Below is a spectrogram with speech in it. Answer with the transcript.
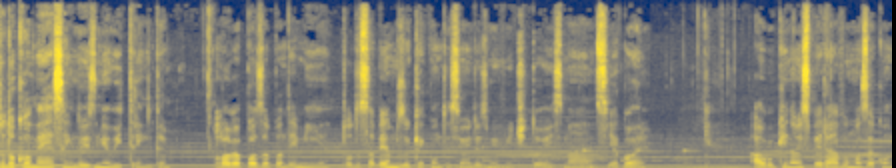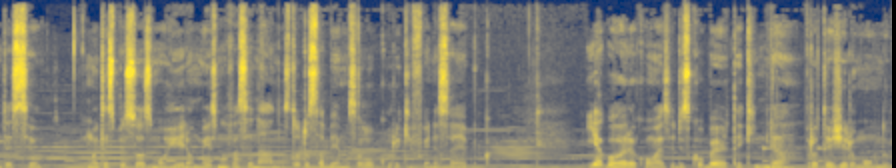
Tudo começa em 2030, logo após a pandemia. Todos sabemos o que aconteceu em 2022, mas e agora? Algo que não esperávamos aconteceu. Muitas pessoas morreram mesmo vacinadas. Todos sabemos a loucura que foi nessa época. E agora, com essa descoberta, quem irá proteger o mundo?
